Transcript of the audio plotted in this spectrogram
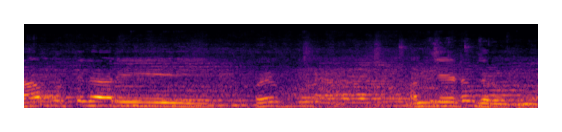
రామ్మూర్తి గారి వైపు అందజేయడం జరుగుతుంది.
